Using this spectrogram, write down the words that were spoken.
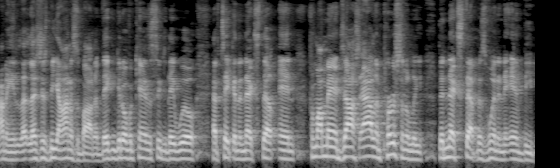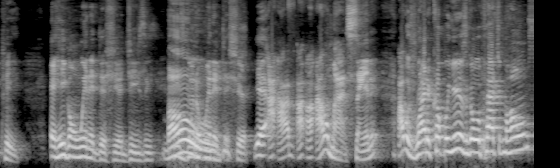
I mean, let, us just be honest about it. If they can get over Kansas City, they will have taken the next step. And for my man Josh Allen personally, the next step is winning the MVP and he gonna win it this year, Jeezy. He's gonna win it this year. Yeah, I, I, I, I don't mind saying it. I was right a couple years ago with Patrick Mahomes.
